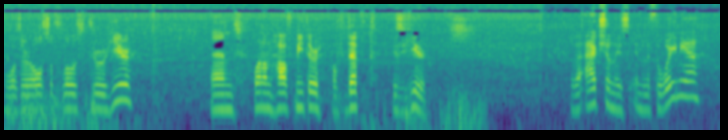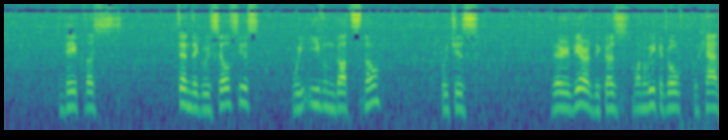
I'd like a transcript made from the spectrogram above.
Water also flows through here. And one and a half meter of depth is here. The action is in Lithuania. Today plus 10 degrees Celsius. We even got snow, which is very weird because one week ago we had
